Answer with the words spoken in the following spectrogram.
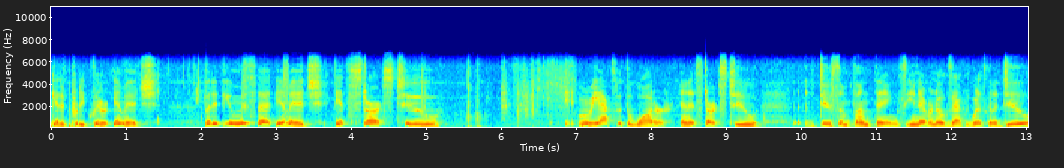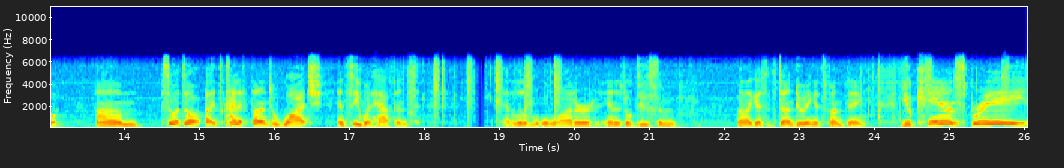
get a pretty clear image, but if you miss that image, it starts to, it reacts with the water and it starts to do some fun things. You never know exactly what it's going to do. Um, so it's all, uh, it's kind of fun to watch and see what happens. Add a little more water and it'll do some, well I guess it's done doing its fun thing. You can spray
